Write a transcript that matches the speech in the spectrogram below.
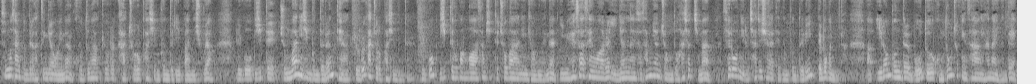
20살 분들 같은 경우에는 고등학교를 갓 졸업하신 분들이 많으시고요. 그리고 20대 중반이신 분들은 대학교를 갓 졸업하신 분들, 그리고 20대 후반과 30대 초반인 경우에는 이미 회사 생활을 2년에서 3년 정도 하셨지만 새로운 일을 찾으셔야 되는 분들이 대부분입니다. 아, 이런 분들 모두 공통적인 사항이 하나 있는데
